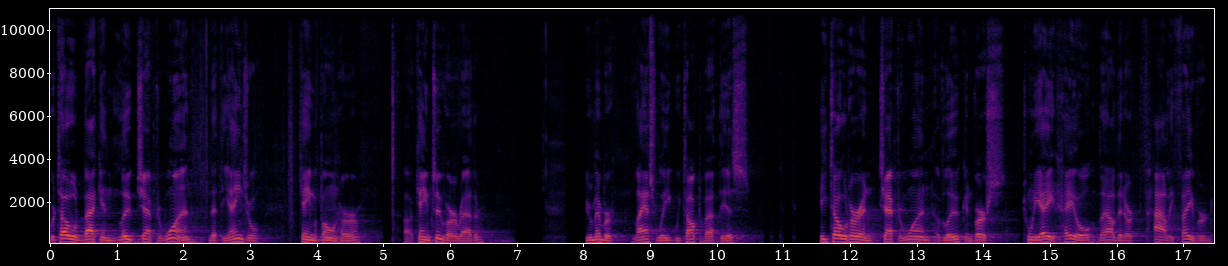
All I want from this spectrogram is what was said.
We're told back in Luke chapter 1 that the angel came upon her uh, came to her, rather. You remember last week we talked about this. He told her in chapter 1 of Luke, in verse 28, Hail, thou that art highly favored.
